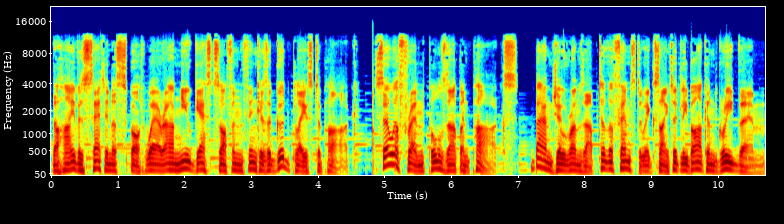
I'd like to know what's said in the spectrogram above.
the hive is set in a spot where our new guests often think is a good place to park. So a friend pulls up and parks. Banjo runs up to the fence to excitedly bark and greet them,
